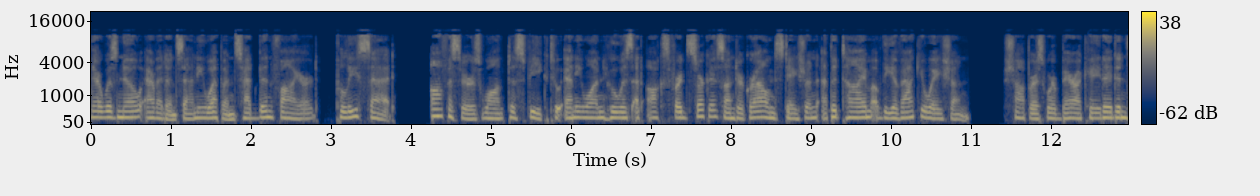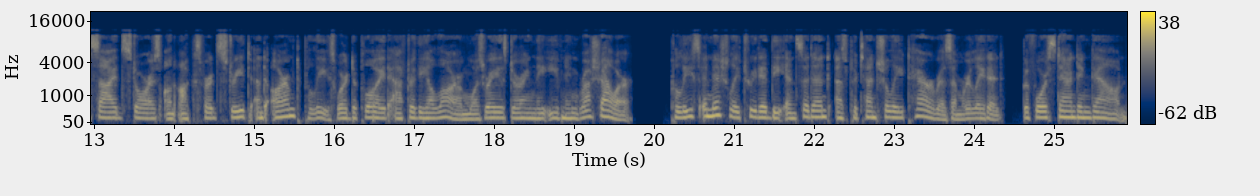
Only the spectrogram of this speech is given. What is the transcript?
There was no evidence any weapons had been fired, police said. Officers want to speak to anyone who was at Oxford Circus Underground station at the time of the evacuation. Shoppers were barricaded inside stores on Oxford Street and armed police were deployed after the alarm was raised during the evening rush hour. Police initially treated the incident as potentially terrorism related, before standing down.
